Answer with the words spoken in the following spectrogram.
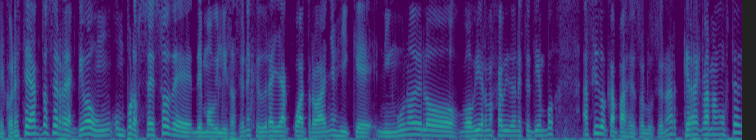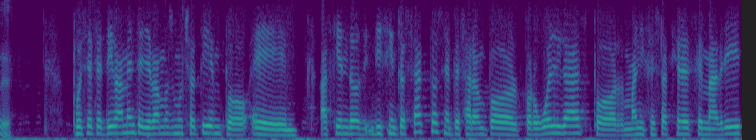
Eh, con este acto se reactiva un, proceso de, movilizaciones que dura ya cuatro años y que ninguno de los gobiernos que ha habido en este tiempo ha sido capaz de solucionar. ¿Qué reclaman ustedes? Pues efectivamente llevamos mucho tiempo eh, haciendo distintos actos. Empezaron por, por huelgas, por manifestaciones en Madrid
